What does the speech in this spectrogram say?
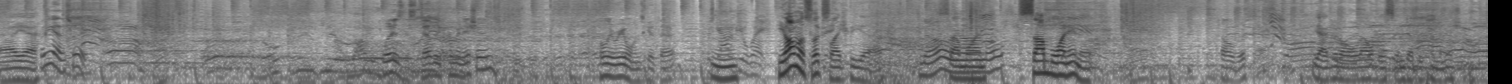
Oh yeah. Oh yeah, that's right. What is this? Deadly premonition? Only real ones get that. Mhm. He almost looks like the uh, No, someone, no, no. someone in it. Elvis. Yeah, good old Elvis in Deadly Premonition.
